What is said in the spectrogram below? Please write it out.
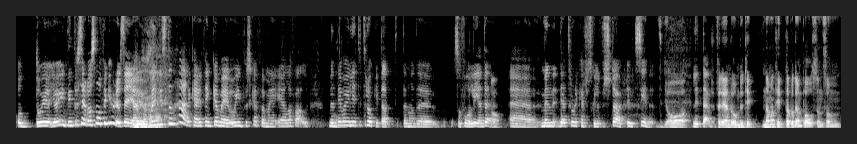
Och då är, jag är ju inte intresserad av små figurer säger jag ju. Men just den här kan jag tänka mig och införskaffa mig i alla fall. Men det var ju lite tråkigt att den hade så få leder. Ja. Eh, men jag tror det kanske skulle förstört utseendet ja, lite. för ändå om du när man tittar på den posen som,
